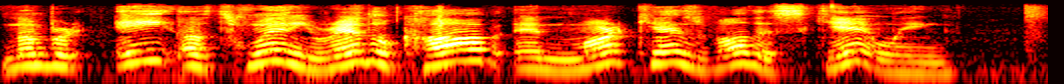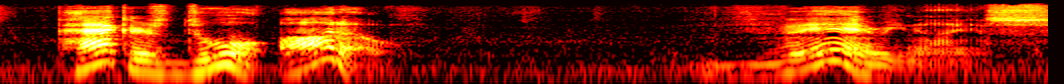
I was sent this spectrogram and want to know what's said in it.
Numbered 8 of 20, Randall Cobb and Marquez Valdes Scantling. Packers dual auto. Very nice.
